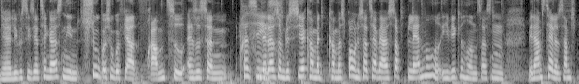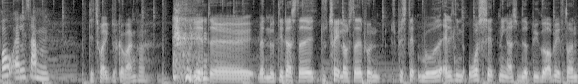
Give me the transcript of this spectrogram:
Ja, lige præcis. Jeg tænker også sådan i en super, super fjern fremtid. Altså sådan, præcis. Netop som du siger, kommer, kommer sprogene så til at være så blandet i virkeligheden, så sådan, vi nærmest taler det samme sprog alle sammen. Det tror jeg ikke, du skal være bange for. Fordi at, øh, hvad nu, det der stadig, du taler jo stadig på en bestemt måde. Alle dine ordsætninger og så videre bygger op efter en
